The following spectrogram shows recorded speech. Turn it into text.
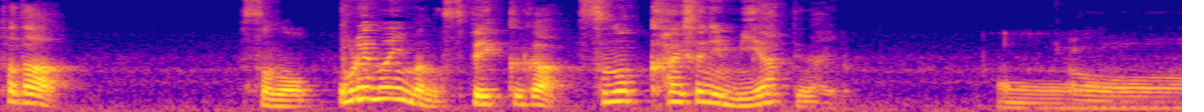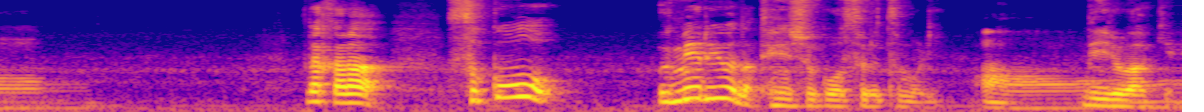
ただその俺の今のスペックがその会社に見合ってないの。おおだからそこを埋めるような転職をするつもりあーでいるわけ。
